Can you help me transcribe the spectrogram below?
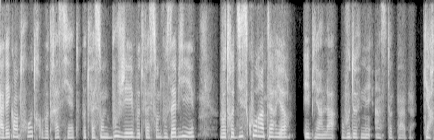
avec entre autres votre assiette, votre façon de bouger, votre façon de vous habiller, votre discours intérieur, eh bien là, vous devenez instoppable. Car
